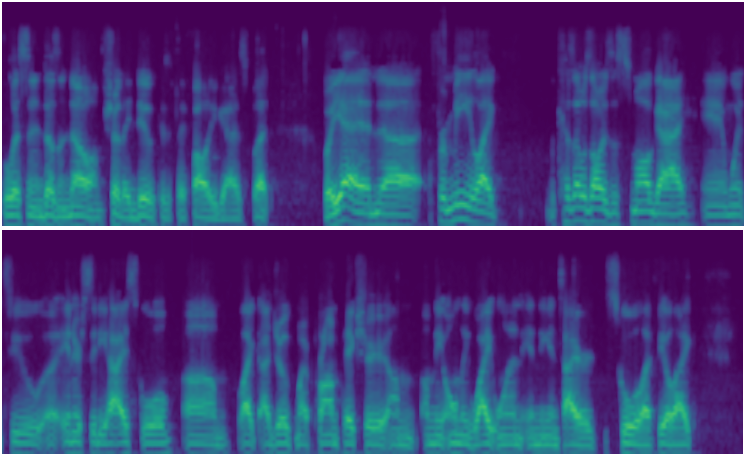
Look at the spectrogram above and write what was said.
listening doesn't know, I'm sure they do because if they follow you guys, but but yeah, and uh, for me, like because I was always a small guy and went to uh, inner city high school. Um, like I joke, my prom picture, I'm I'm the only white one in the entire school. I feel like,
